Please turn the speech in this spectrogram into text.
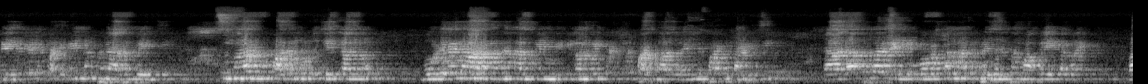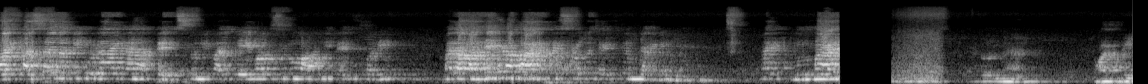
రెండు వేల పదిహేను ప్రారంభించి సుమారు పదమూడు జిల్లాల్లో మూడు వేల ఆరు వందల నలభై ఎనిమిది కిలోమీటర్లు పద్నాలుగు ఏళ్ళ పాటు నడిచి దాదాపుగా రెండు కోట్ల మంది ప్రజలతో మమేకమై వారి కష్టాలన్నీ కూడా ఆయన తెలుసుకుని వారికి ఏం అవసరమో అన్ని తెలుసుకొని మరి అవన్నీ కూడా మేనిఫెస్టోలో చేయడం జరిగింది. మరి పార్టీ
